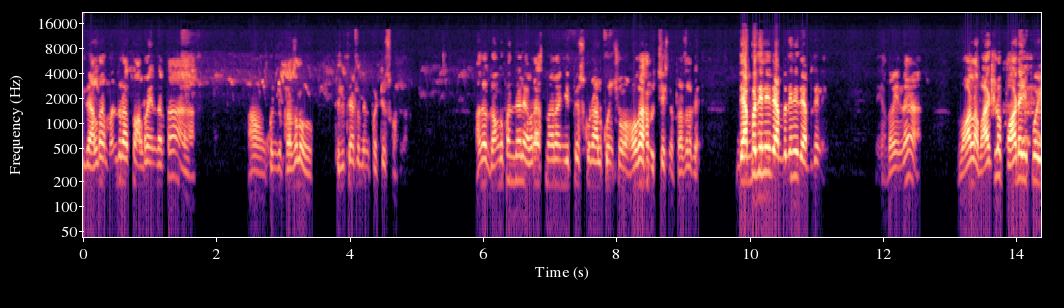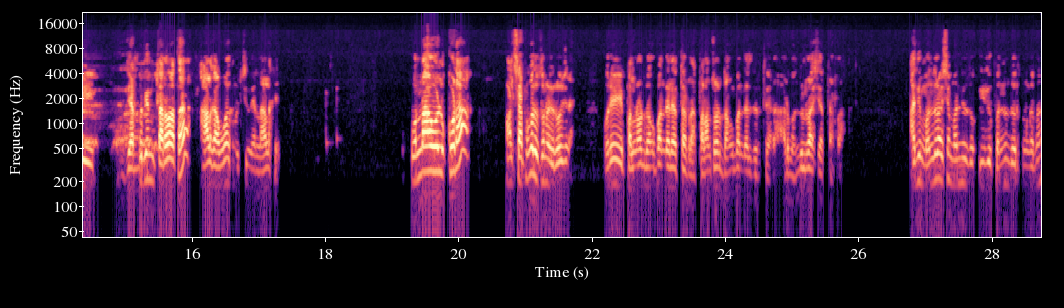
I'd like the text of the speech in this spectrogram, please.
ఇది అలరా మందు రాత్రం అలరా అయిన తర్వాత కొంచెం ప్రజలు తెలివితేటలు దీన్ని పట్టేసుకుంటారు అందులో దొంగ పందాలు ఎవరు అని చెప్పేసి కూడా వాళ్ళు కొంచెం అవగాహన వచ్చేసింది ప్రజలకి. దెబ్బతిని దెబ్బతిని దెబ్బతిని అర్థమైందా? వాళ్ళ వాటిలో పాడైపోయి దెబ్బతిన తర్వాత వాళ్ళకి అవగాహన వచ్చింది నాళ్ళకి ఉన్న వాళ్ళు కూడా వాళ్ళు చెప్పగలుగుతున్నారు ఈ రోజున. ఒరే పలానాడు దొంగ పందాలు వేస్తాడు రా పలానా చోట దొంగ పందాలు దొరుకుతారా ఆడు మందులు రాసేస్తాడరా. అది మందు రాసే మంది ఇది పందెం దొరుకుతుంది కదా.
